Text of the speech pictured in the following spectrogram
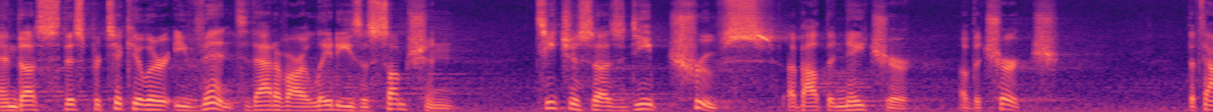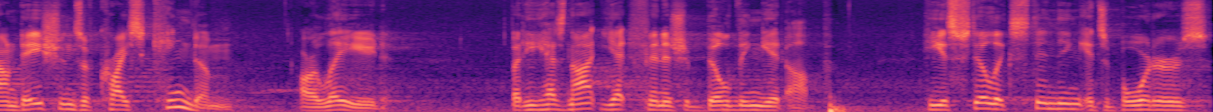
And thus, this particular event, that of Our Lady's Assumption, teaches us deep truths about the nature of the church. The foundations of Christ's kingdom are laid, but he has not yet finished building it up. He is still extending its borders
